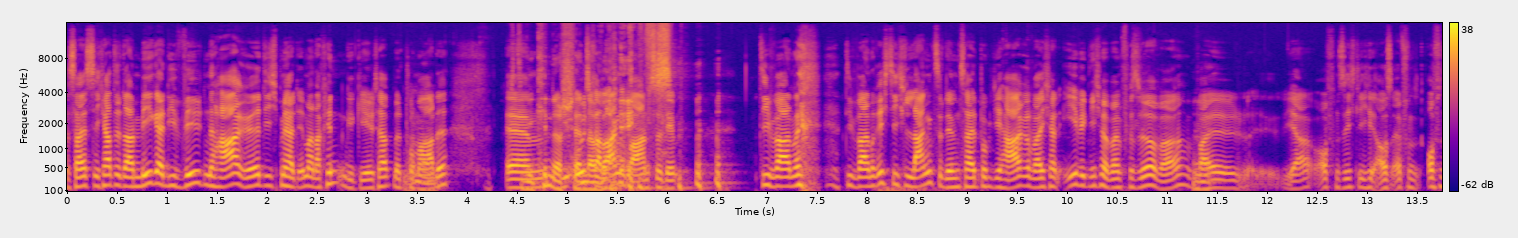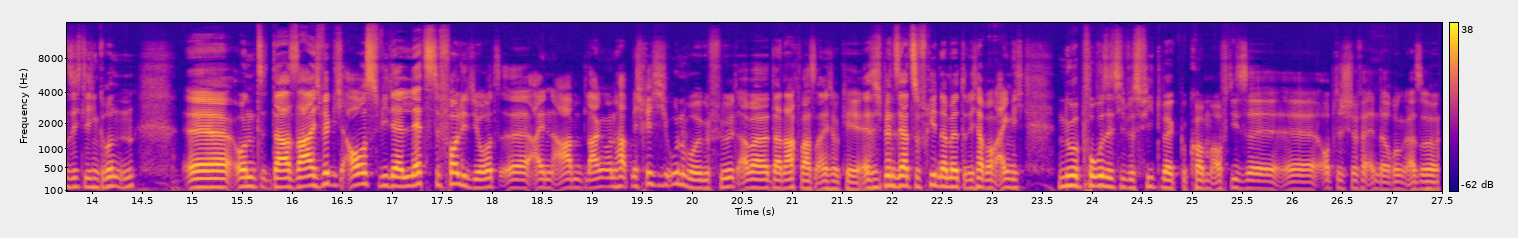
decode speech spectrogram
Das heißt, ich hatte da mega die wilden Haare, die ich mir halt immer nach hinten gegelt habe mit Pomade. Ähm, die, die ultra lang waren zu dem. die waren, die waren richtig lang zu dem Zeitpunkt, die Haare, weil ich halt ewig nicht mehr beim Friseur war, ja. weil, ja, offensichtlich, aus offensichtlichen Gründen. Äh, und da sah ich wirklich aus wie der letzte Vollidiot äh, einen Abend lang und habe mich richtig unwohl gefühlt, aber danach war es eigentlich okay. Also ich bin sehr zufrieden damit und ich habe auch eigentlich nur positives Feedback bekommen auf diese äh, optische Veränderung. Also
